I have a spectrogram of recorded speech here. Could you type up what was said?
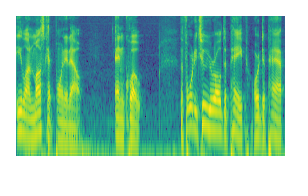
Elon Musk had pointed out. End quote. The 42-year-old DePape or DePap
